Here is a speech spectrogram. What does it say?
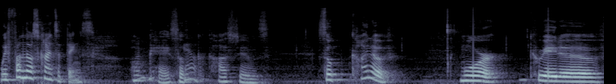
we fund those kinds of things. Okay, so Yeah. costumes. So kind of more creative,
